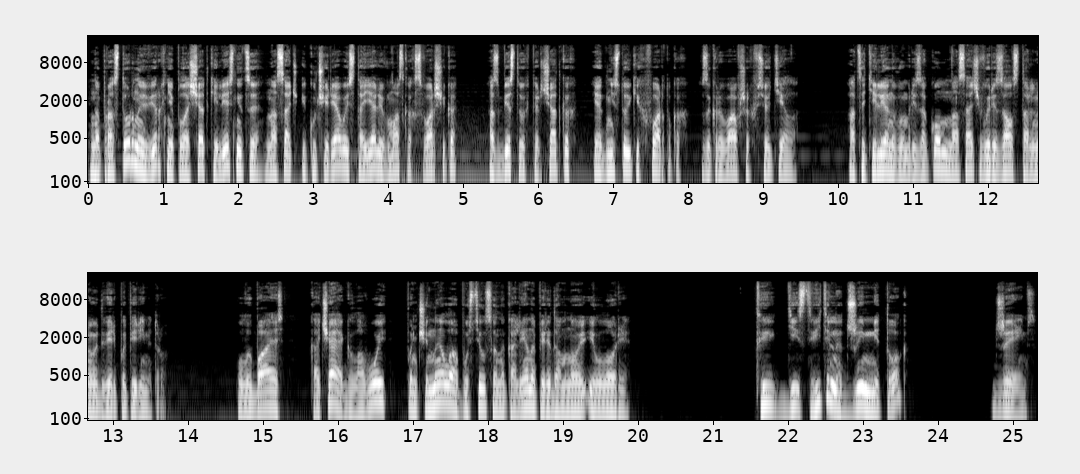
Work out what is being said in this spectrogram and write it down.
На просторной верхней площадке лестницы Носач и Кучерявый стояли в масках сварщика, асбестовых перчатках и огнестойких фартуках, закрывавших все тело. Ацетиленовым резаком Носач вырезал стальную дверь по периметру. Улыбаясь, качая головой, Панчинелло опустился на колено передо мной и Лори. «Ты действительно Джимми Ток?» «Джеймс»,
